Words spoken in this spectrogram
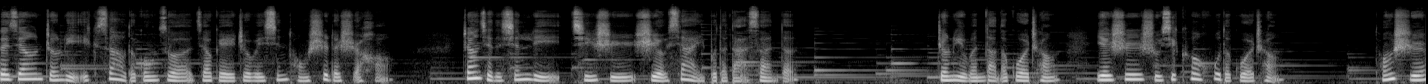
在将整理 Excel 的工作交给这位新同事的时候，张姐的心里其实是有下一步的打算的。整理文档的过程，也是熟悉客户的过程，同时，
